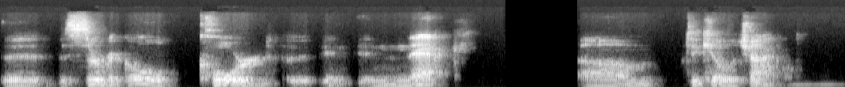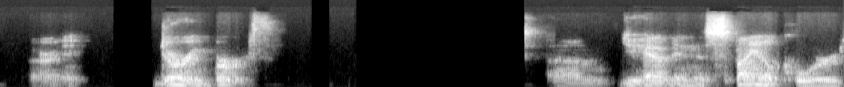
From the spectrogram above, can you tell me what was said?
the the cervical cord in, in the neck um, to kill a child all right during birth um, you have in the spinal cord,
